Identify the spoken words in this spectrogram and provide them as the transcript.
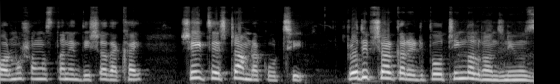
কর্মসংস্থানের দিশা দেখায়, সেই চেষ্টা আমরা করছি। প্রদীপ সরকারের রিপোর্ট, হিঙ্গলগঞ্জ নিউজ।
